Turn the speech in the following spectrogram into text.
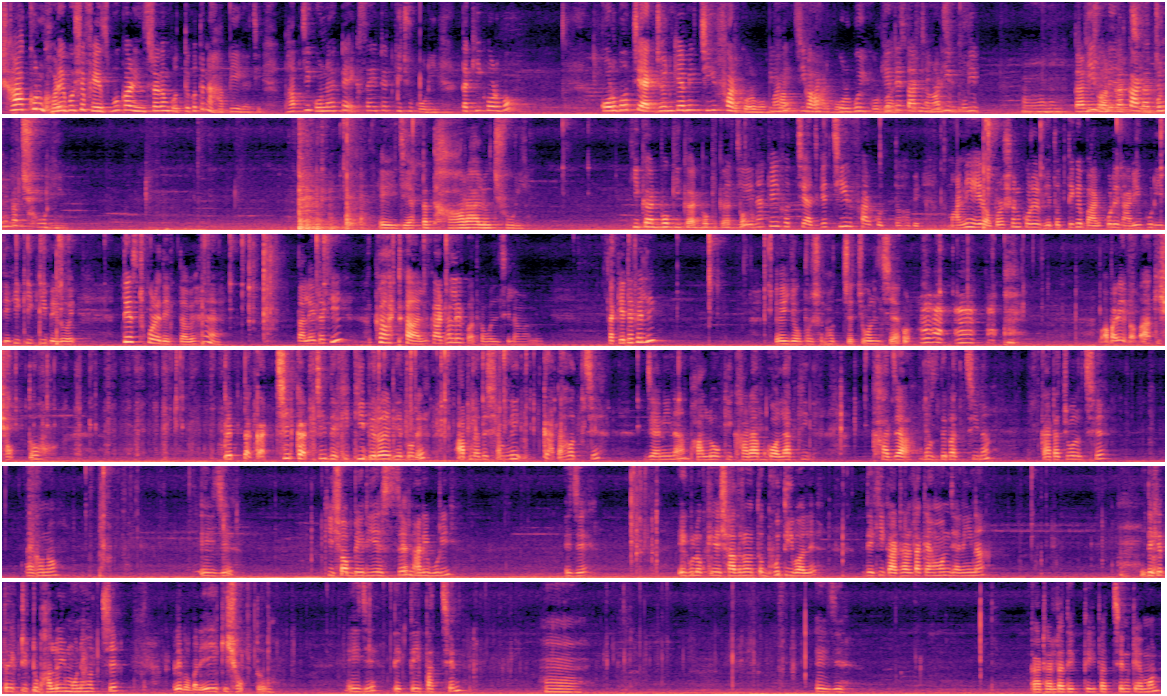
সারাক্ষণ ঘরে বসে ফেসবুক আর ইনস্টাগ্রাম করতে করতে না হাঁপিয়ে গেছি। ভাবছি কোনো একটা এক্সাইটেড কিছু করি। তা কি করব? করব হচ্ছে একজনকে আমি চিরফার করব। মানে ভাবছি কাট করবই করব। কেটে তার নাড়ি আছে? ভুড়ি হুম, তা আমি কি চলে দরকার যাচ্ছি। কাটার জন্য একটা ছুরি। এই যে একটা ধারালো ছুরি। কি কাটবো কি কাটবো কি কাটবো? এনাকেই হচ্ছে আজকে চির চিরফার করতে হবে। মানে এর অপারেশন করে ভেতর থেকে বার করে নাড়ি ভুড়ি দেখি কি কি বেরোয়। টেস্ট করে দেখতে হবে হ্যাঁ? তাহলে এটা কি? কাঁঠাল। কাঁঠালের কথা বলছিলাম আমি। তা কেটে ফেলি। এই যে অপারেশন হচ্ছে চলছে এখন। বাবা রে বাবা কি শক্ত। পেটটা কাটছি কাটছি দেখি কি বেরোয় ভেতরে। আপনাদের সামনেই কাটা হচ্ছে। জানি না, ভালো কি খারাপ, গলা কি খাজা বুঝতে পারছি না। কাটা চলছে এখনও। এই যে, কি সব বেরিয়ে এসছে, নাড়ি বুড়ি। এই যে, এগুলোকে সাধারণত ভূতি বলে। দেখি কাঁঠালটা কেমন জানি না। দেখে তো একটু একটু ভালোই মনে হচ্ছে। আরে বাবা রে কি শক্ত। এই যে, দেখতেই পাচ্ছেন। হুম। এই যে, কাঁঠালটা দেখতেই পাচ্ছেন কেমন।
